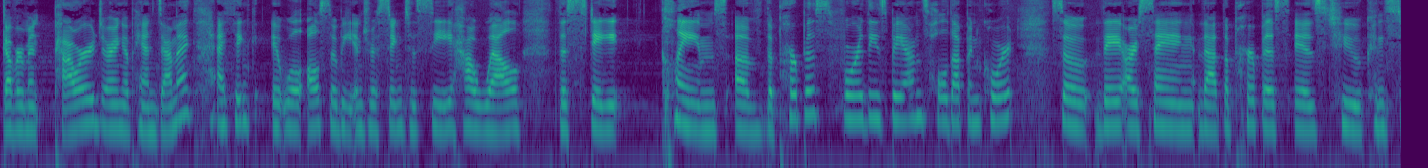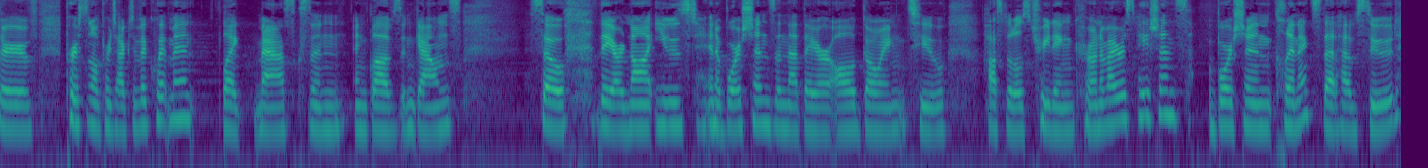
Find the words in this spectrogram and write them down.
government power during a pandemic. I think it will also be interesting to see how well the state claims of the purpose for these bans hold up in court. So they are saying that the purpose is to conserve personal protective equipment like masks and, and gloves and gowns so they are not used in abortions and that they are all going to hospitals treating coronavirus patients. Abortion clinics that have sued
